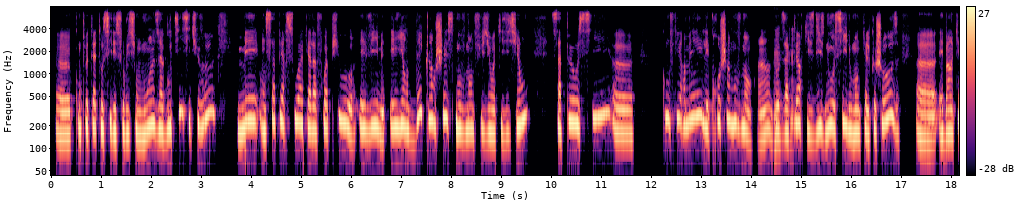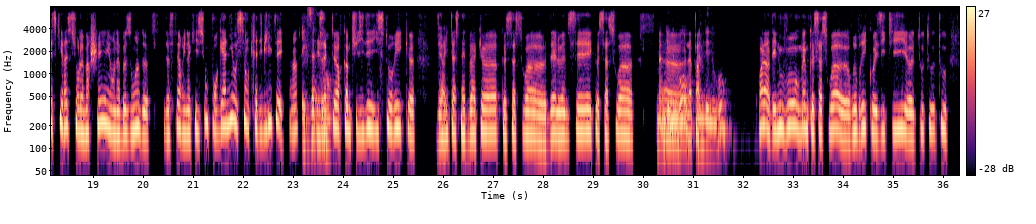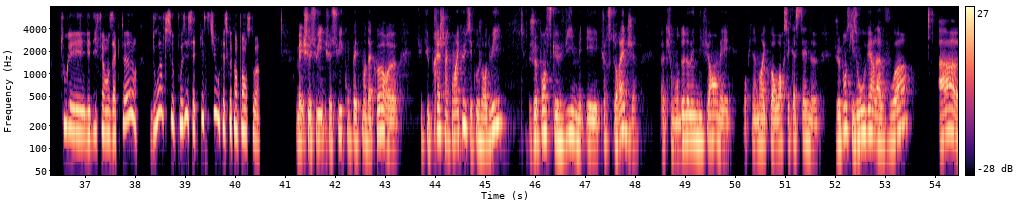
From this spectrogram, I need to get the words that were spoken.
euh, qu'on peut-être aussi des solutions moins abouties, si tu veux, mais on s'aperçoit qu'à la fois Pure et Vim, ayant déclenché ce mouvement de fusion-acquisition, ça peut aussi euh, confirmer les prochains mouvements. Hein, D'autres mmh, mmh. acteurs qui se disent, nous aussi, il nous manque quelque chose, euh, eh ben, qu'est-ce qui reste sur le marché Et on a besoin de, de faire une acquisition pour gagner aussi en crédibilité. Hein. Exactement. Les acteurs, comme tu disais, historiques, Veritas Net Backup, que ça soit euh, Dell EMC, que ça soit... Même des nouveaux. La part... Même des nouveaux. Voilà, des nouveaux, ou même que ça soit euh, Rubric, Cohesity, tout, tout, tout, tous les, les différents acteurs doivent se poser cette question. Qu'est-ce que tu en penses, toi? Mais je suis, je suis complètement d'accord. Euh, tu, tu, prêches un convaincu. C'est qu'aujourd'hui, je pense que Vim et Pure Storage, euh, qui sont dans deux domaines différents, mais bon, finalement, avec PowerWorks et Casten, euh, je pense qu'ils ont ouvert la voie à,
